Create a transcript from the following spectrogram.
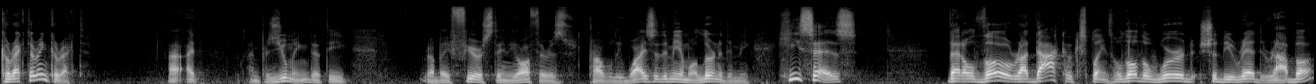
correct or incorrect. I, I, I'm presuming that the Rabbi Feuerstein, the author, is probably wiser than me and more learned than me. He says that although Radak explains, although the word should be read Rabbah,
